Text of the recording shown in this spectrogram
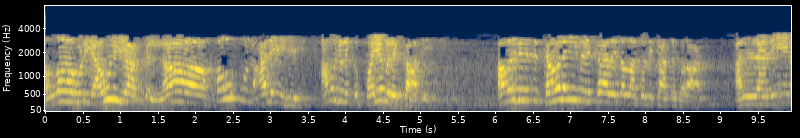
அல்லாஹுடைய அவுளியாக்கள் அலைஹிம் அவர்களுக்கு பயம் இருக்காது அவர்களுக்கு கவலையும் இருக்காது என்று அல்லாஹ் சொல்லி காட்டுகிறான் அல்லதீன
